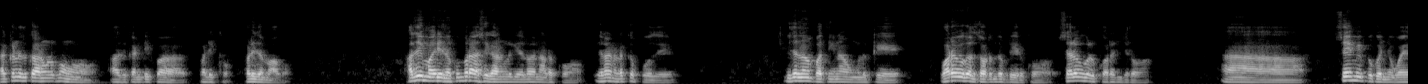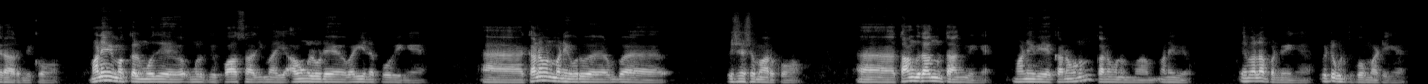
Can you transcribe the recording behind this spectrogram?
லக்னத்துக்காரங்களுக்கும் அது கண்டிப்பாக பழிக்கும் பலிதமாகும். அதே மாதிரி இந்த கும்பராசிக்காரங்களுக்கு இதெல்லாம் நடக்கும். இதெல்லாம் நடக்க போகுது. இதெல்லாம் பார்த்தீங்கன்னா உங்களுக்கு வரவுகள் தொடர்ந்து அப்படி இருக்கும். செலவுகள் குறைஞ்சிரும். சேமிப்பு கொஞ்சம் உயர ஆரம்பிக்கும். மனைவி மக்கள் போது உங்களுக்கு பாசம் அதிகமாகி அவங்களுடைய வழியில் போவீங்க. கணவன் மனைவி ஒரு ரொம்ப விசேஷமாக இருக்கும். தாங்கு தாங்கு தாங்குவீங்க. மனைவியை கணவனும் கணவனும் ம- மனைவியும். இது மாதிரிலாம் பண்ணுவீங்க. விட்டு கொடுத்து போக மாட்டீங்க.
